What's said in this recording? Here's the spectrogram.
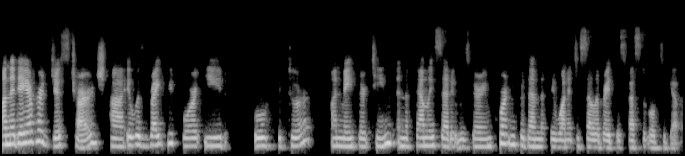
On the day of her discharge, uh, it was right before Eid ul Fitr on May 13th, and the family said it was very important for them that they wanted to celebrate this festival together.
